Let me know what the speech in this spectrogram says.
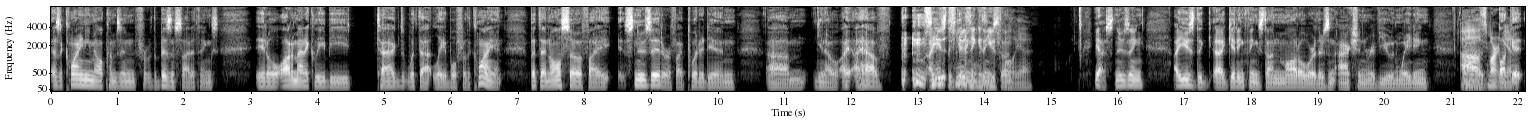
as a client email comes in for the business side of things, it'll automatically be tagged with that label for the client. But then also, if I snooze it or if I put it in, um, you know, I, I have I use the snoozing is useful. done. Yeah. Yeah, snoozing. I use the uh, getting things done model where there's an action, review, and waiting Ah, uh, smart. Yeah. bucket.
